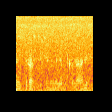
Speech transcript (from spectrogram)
Всем здравствуйте на моем канале.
